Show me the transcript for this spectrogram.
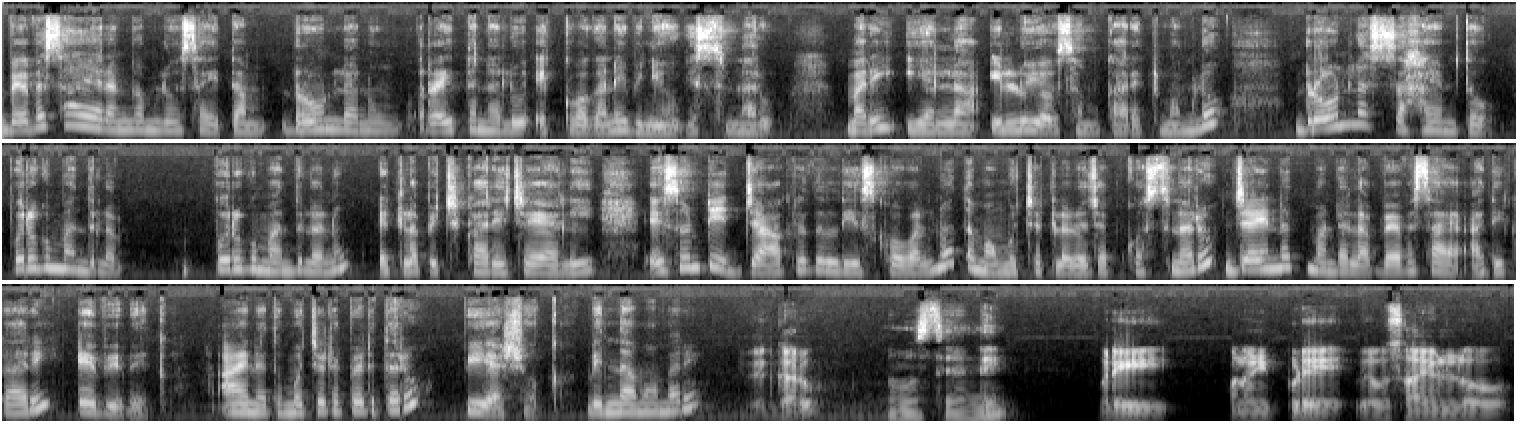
వ్యవసాయ రంగంలో సైతం డ్రోన్లను రైతన్నలు ఎక్కువగానే వినియోగిస్తున్నారు. మరి ఇలా ఇల్లు వ్యవసాయం కార్యక్రమంలో డ్రోన్ల సహాయంతో పురుగు మందుల పురుగు మందులను ఎట్లా పిచికారీ చేయాలి? ఎసుంటి జాగ్రత్తలు తీసుకోవాలనో తమ ముచ్చట్లలో చెప్పుకొస్తున్నారు జైనత్ మండల వ్యవసాయ అధికారి ఏ వివేక్. ఆయనతో ముచ్చట పెడతారు పి అశోక్. విందామా మరి? వివేక్ గారు? నమస్తే అండి. మరి మనం ఇప్పుడే వ్యవసాయంలో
